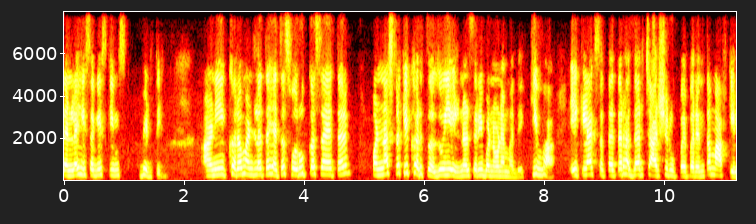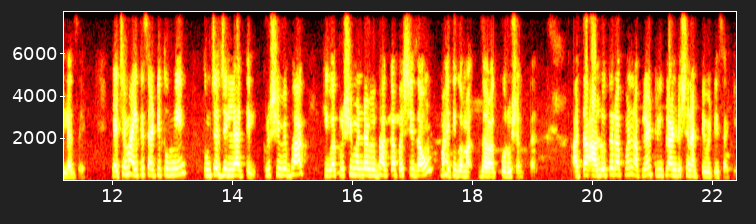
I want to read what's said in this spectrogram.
त्यांना ही सगळी स्कीम्स भेटतील. आणि खरं म्हटलं तर ह्याचं स्वरूप कसं आहे तर पन्नास टक्के खर्च जो येईल नर्सरी बनवण्यामध्ये किंवा एक लाख सत्याहत्तर हजार चारशे रुपयेपर्यंत माफ केला जाईल. याच्या माहितीसाठी तुम्ही तुमच्या जिल्ह्यातील कृषी विभाग किंवा कृषी मंडळ विभाग कापाशी जाऊन माहिती गमा करू शकतात. आता आलो तर आपण आपल्या ट्री प्लांटेशन ऍक्टिव्हिटीसाठी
